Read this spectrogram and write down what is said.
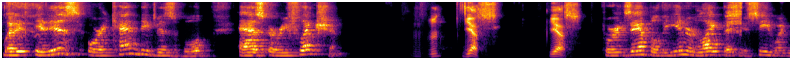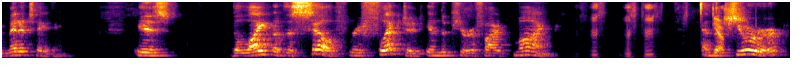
but it, it is or it can be visible as a reflection. Yes. Yes. For example, the inner light that you see when meditating is the light of the self reflected in the purified mind. hmm And the Yes. purer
